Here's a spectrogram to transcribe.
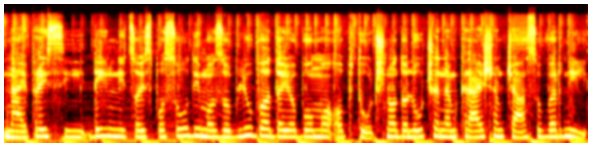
Najprej si delnico izposodimo z obljubo, da jo bomo ob točno določenem krajšem času vrnili.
